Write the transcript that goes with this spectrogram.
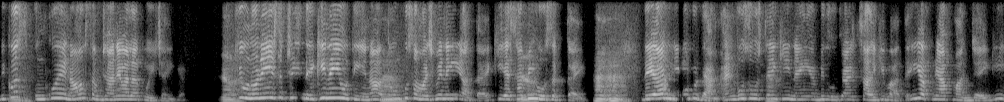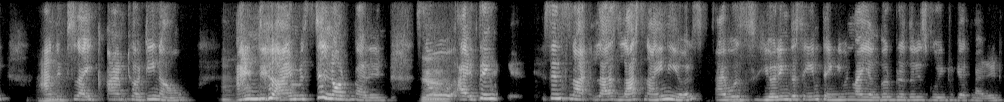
because उनको है ना समझाने वाला कोई चाहिए। क्योंकि उन्होंने ये सब चीज़ देखी नहीं होती है ना तो hmm. उनको समझ में नहीं आता है कि ऐसा भी हो सकता है। They are new to them and वो सोचते हैं hmm. कि नहीं अभी दो चार साल की बात है ये अपने आप मान जाएगी। And it's like I am thirty now and I am still not married so I think since last last nine years I was hearing the same thing even my younger brother is going to get married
